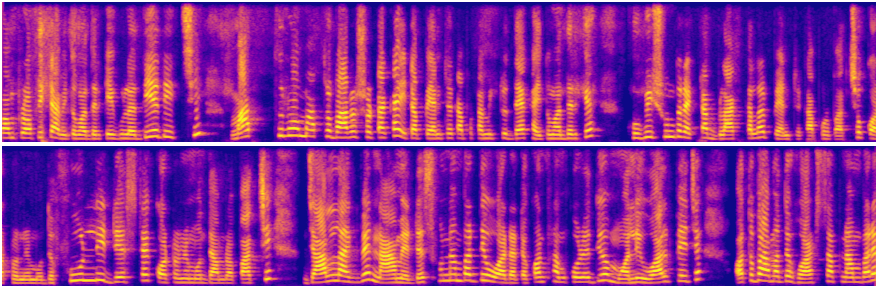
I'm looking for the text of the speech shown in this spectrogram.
কম প্রফিটে আমি তোমাদেরকে এগুলো দিয়ে দিচ্ছি। মাত্র মাত্র বারোশো টাকা এটা প্যান্টের কাপড়টা আমি একটু দেখাই তোমাদেরকে। খুবই সুন্দর একটা ব্ল্যাক কালার প্যান্টের কাপড় পাচ্ছ। কটনের মধ্যে ফুললি ড্রেসটা কটনের মধ্যে আমরা পাচ্ছি। যার লাগবে নাম অ্যাড্রেস ফোন নাম্বার দিয়ে অর্ডারটা কনফার্ম করে দিও। মলি ওয়াল পেজে অথবা আমাদের হোয়াটসঅ্যাপ নাম্বারে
